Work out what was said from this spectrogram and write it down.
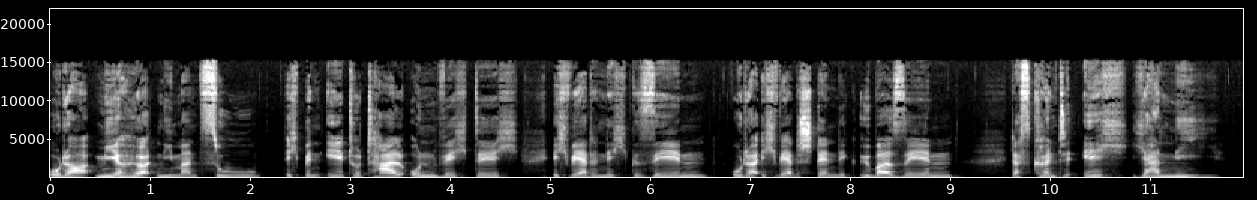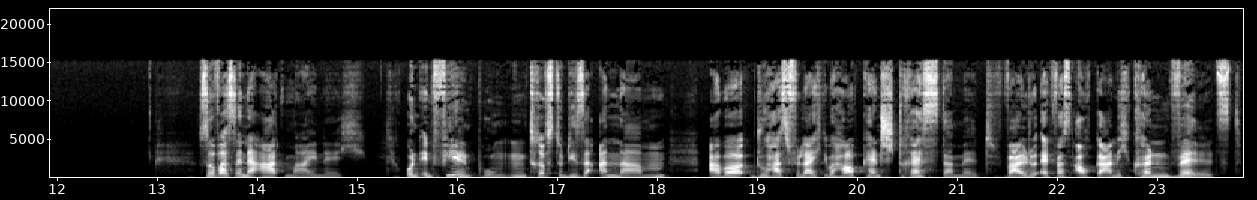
oder mir hört niemand zu ich bin eh total unwichtig, ich werde nicht gesehen oder ich werde ständig übersehen, das könnte ich ja nie. Sowas in der Art meine ich. Und in vielen Punkten triffst du diese Annahmen, aber du hast vielleicht überhaupt keinen Stress damit, weil du etwas auch gar nicht können willst.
